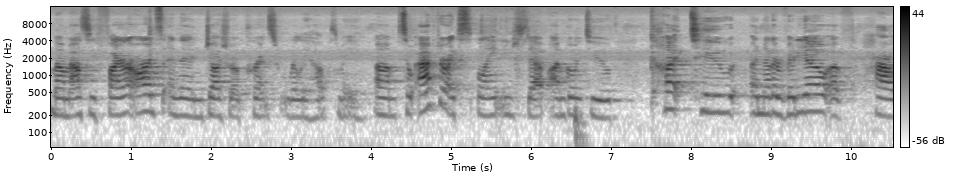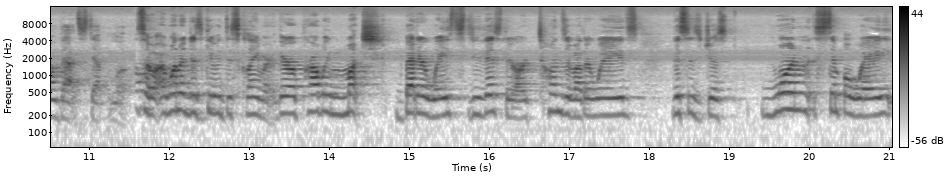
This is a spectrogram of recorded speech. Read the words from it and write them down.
Mount Fire Arts, and then Joshua Prince really helped me. Um, so after I explain each step, I'm going to cut to another video of how that step looks. So I want to just give a disclaimer. There are probably much better ways to do this. There are tons of other ways. This is just one simple way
